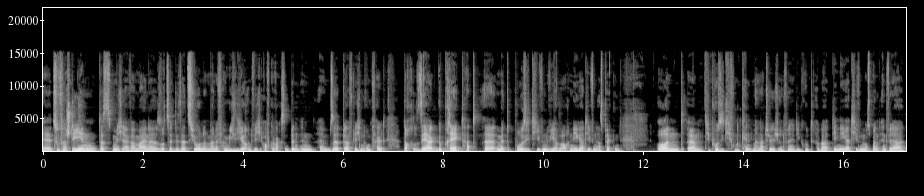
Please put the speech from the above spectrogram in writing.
äh, zu verstehen, dass mich einfach meine Sozialisation und meine Familie und wie ich aufgewachsen bin in einem sehr dörflichen Umfeld doch sehr geprägt hat, äh, mit positiven wie aber auch negativen Aspekten. Und ähm, die positiven kennt man natürlich und findet die gut, aber die negativen muss man entweder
